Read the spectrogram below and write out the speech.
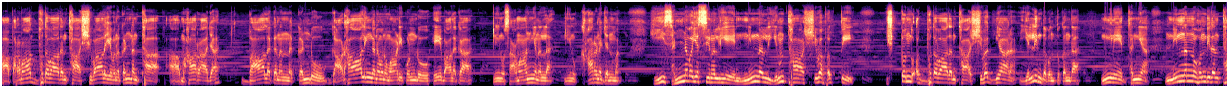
ಆ ಪರಮಾದ್ಭುತವಾದಂಥ ಶಿವಾಲಯವನ್ನು ಕಂಡಂಥ ಆ ಮಹಾರಾಜ ಬಾಲಕನನ್ನು ಕಂಡು ಗಾಢಾಲಿಂಗನವನ್ನು ಮಾಡಿಕೊಂಡು, ಹೇ ಬಾಲಕ, ನೀನು ಸಾಮಾನ್ಯನಲ್ಲ, ನೀನು ಕಾರಣ ಜನ್ಮ. ಈ ಸಣ್ಣ ವಯಸ್ಸಿನಲ್ಲಿಯೇ ನಿನ್ನಲ್ಲಿ ಇಂಥ ಶಿವಭಕ್ತಿ, ಇಷ್ಟೊಂದು ಅದ್ಭುತವಾದಂಥ ಶಿವಜ್ಞಾನ ಎಲ್ಲಿಂದ ಬಂತು ಕಂದ? ನೀನೇ ಧನ್ಯ, ನಿನ್ನನ್ನು ಹೊಂದಿದಂಥ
